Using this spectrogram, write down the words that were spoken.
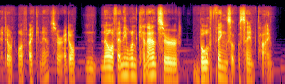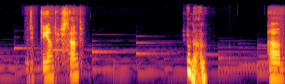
I don't know if I can answer. I don't know if anyone can answer both things at the same time. D- do you understand? She'll nod. Um,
